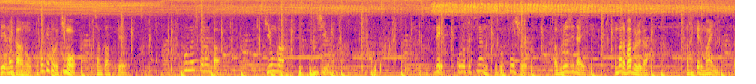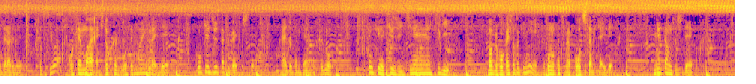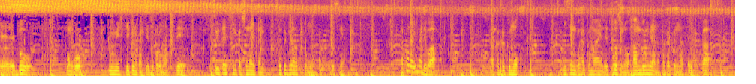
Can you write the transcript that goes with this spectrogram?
でなんかあの木陰とか木もちゃんとあって。このしかなんか気温が涼しいよね。でここの土地なんですけど当初バブル時代まだバブルが弾ける前に建てられた時は5000万円一区画5000万円ぐらいで高級住宅街として流行ってたみたいなんですけど1991年過ぎバブル崩壊した時にここの価値もやっぱ落ちたみたいでニュータウンとして、えーどう今後運営していくのかっていうところもあって衰退するかしないかの瀬戸際だったと思うんですね、まあ、ただ今では価格も2500万円で当時の半分ぐらいの価格になったりとか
